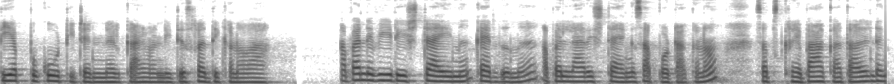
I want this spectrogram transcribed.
തീ എപ്പോൾ കൂട്ടിയിട്ട് തന്നെ എടുക്കാൻ വേണ്ടിയിട്ട് ശ്രദ്ധിക്കണവാ അപ്പോൾ എന്റെ വീഡിയോ ഇഷ്ടമായി എന്ന് കരുതുന്നു. അപ്പോൾ എല്ലാവരും ഇഷ്ടമായെങ്കിൽ സപ്പോർട്ടാക്കണം സബ്സ്ക്രൈബ് ആക്കാത്ത ആളുണ്ടെങ്കിൽ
